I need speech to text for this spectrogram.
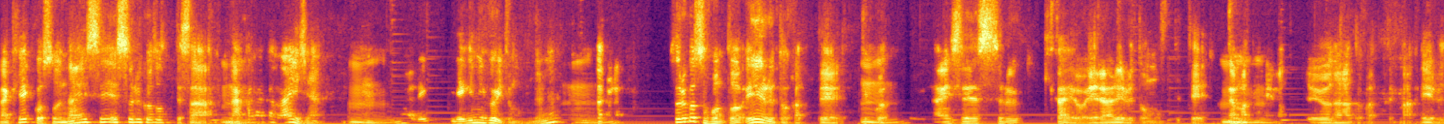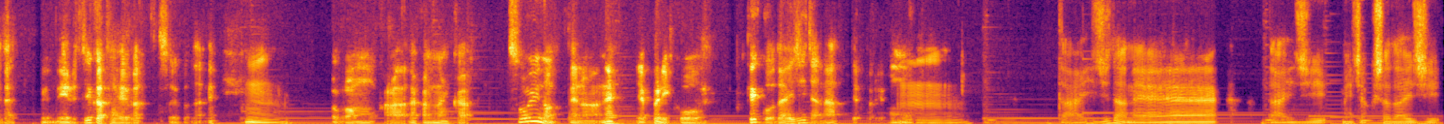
なんか結構その内省することってさ、うん。なかなかないじゃん。うん、でできにくいと思うんだよね。うん。だから、それこそ本当、エールとかって結構うん。内省する機会を得られると思ってて、うんまあ重要だなとかって、まあ、エールだ、エールというか対話ってそういうことだね。うんとか思うから、だからなんか、そういうのってのはね、やっぱりこう、結構大事だなってやっぱり思う。うん大事だね。大事。めちゃくちゃ大事。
